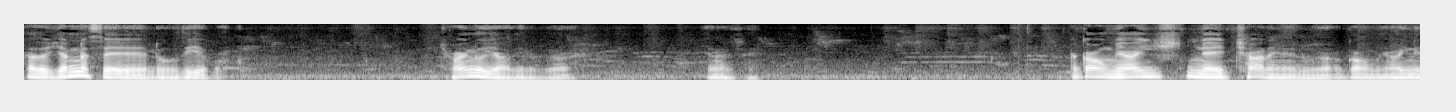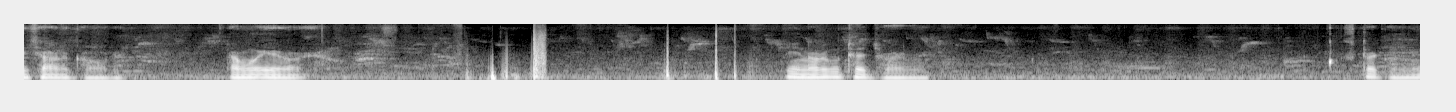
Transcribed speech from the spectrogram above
အဲဒါရက်20လို့သိရပေါ့ join လို့ရသေးတယ်ပြောတယ် ရက်20အကောင်အများကြီးနဲ့ချနိုင်တယ်လို့ပြောအကောင်အများကြီးနဲ့ချရကောင်းတယ်ဒါမှမဟုတ်အဲ့တော့ပြင်နောက်တစ်ခုထပ် join မယ် stack ကိုနေ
